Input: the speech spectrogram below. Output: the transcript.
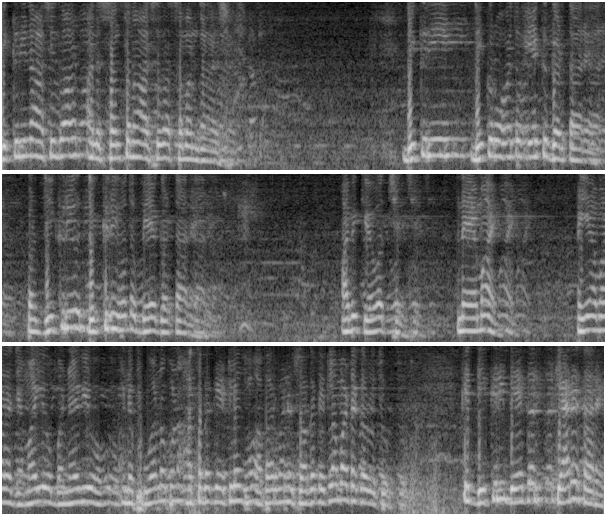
દીકરીના આશીર્વાદ અને સંતના આશીર્વાદ સમાન ગણાય છે. દીકરી, દીકરો હોય તો એક ગણતા રહે, પણ દીકરી દીકરી હોય તો બે ગણતા રહે. આવી કહેવત છે. અને એમાંય અહીંયા અમારા જમાઈઓ, બનાવીઓ અને ફુવાનો પણ આ તબક્કે એટલે જ હું આભાર માનું સ્વાગત એટલા માટે કરું છું કે દીકરી બેગર ક્યારે તારે?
